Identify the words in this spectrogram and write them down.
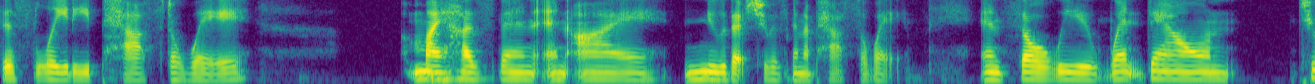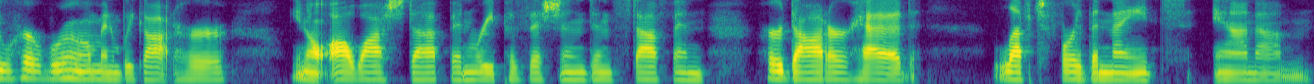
this lady passed away, my husband and I knew that she was going to pass away. And so we went down to her room and we got her, you know, all washed up and repositioned and stuff. And her daughter had left for the night. And um,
